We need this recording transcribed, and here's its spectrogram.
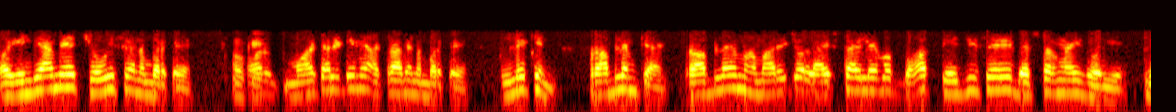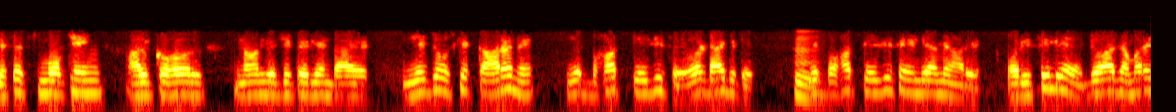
और इंडिया में चौबीसवें नंबर पे है और मॉर्टेलिटी में अठारहवें नंबर पे है। लेकिन प्रॉब्लम क्या है? प्रॉब्लम हमारी जो लाइफस्टाइल है वो बहुत तेज़ी से वेस्टर्नाइज हो रही है। जैसे smoking alcohol non vegetarian diet ये जो उसके कारण है ये बहुत तेज़ी से और डायबिटीज़ हम्म। ये बहुत तेज़ी से इंडिया में आ रहे हैं। और इसीलिए जो आज हमारे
